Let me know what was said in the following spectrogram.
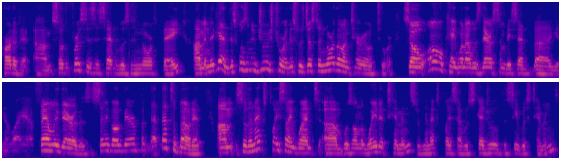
part of it. Um, so the first, as I said, was in North Bay. Um, and again, this wasn't a Jewish tour. This was just a Northern Ontario tour. So, oh, okay, when I was there, somebody said, uh, you know, I have family there. There's a synagogue there, but that, that's about it. Um, so the next place I went um, was on the way to Timmins. So the next place I was scheduled to see was Timmins.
